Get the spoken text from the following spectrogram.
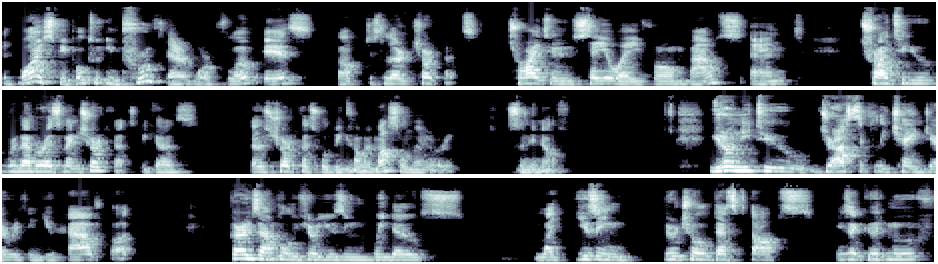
advise people to improve their workflow is well, just learn shortcuts. Try to stay away from mouse and try to remember as many shortcuts because those shortcuts will become a muscle memory soon enough. You don't need to drastically change everything you have, but for example, if you're using Windows, like using virtual desktops is a good move.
